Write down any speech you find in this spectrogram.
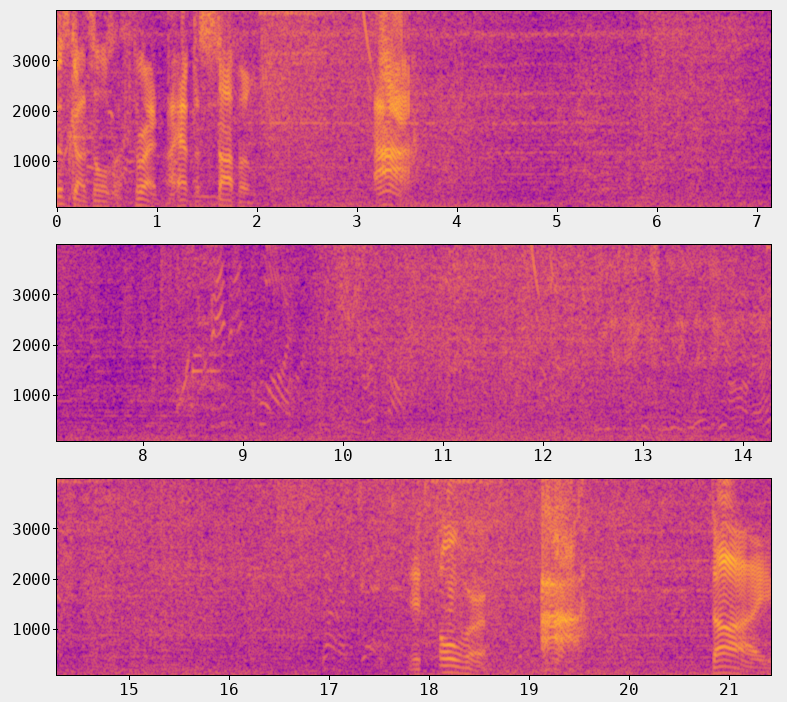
This Godzilla's a threat. I have to stop him. Ah! It's over. Ah! Die.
